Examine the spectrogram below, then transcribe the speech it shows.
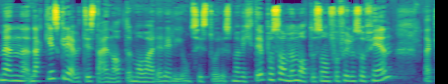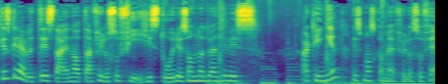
Men det er ikke skrevet i stein at det må være religionshistorie som er viktig. På samme måte som for filosofien. Det er ikke skrevet i stein at det er filosofihistorie som nødvendigvis er tingen, hvis man skal med filosofi.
